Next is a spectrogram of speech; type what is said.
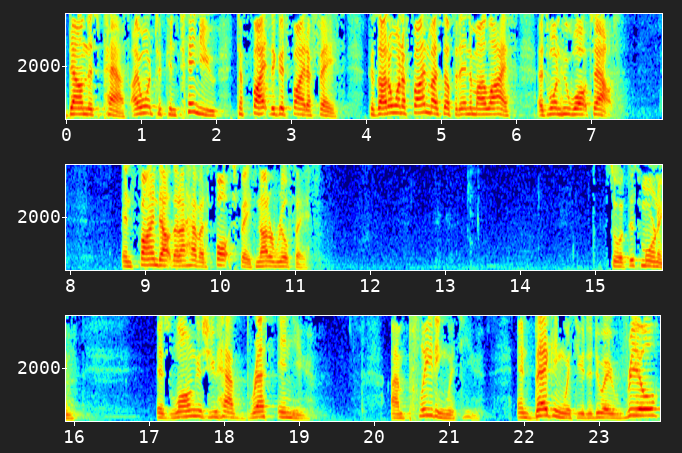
down this path. I want to continue to fight the good fight of faith. Because I don't want to find myself at the end of my life as one who walks out and find out that I have a false faith, not a real faith. So if this morning, as long as you have breath in you, I'm pleading with you and begging with you to do a real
